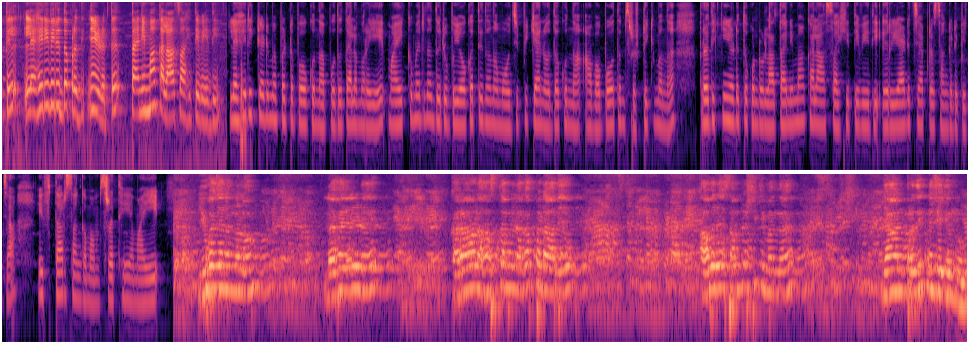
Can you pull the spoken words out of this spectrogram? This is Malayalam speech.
സംഗമത്തിൽ ലഹരിവിരുദ്ധ പ്രതിജ്ഞയെടുത്ത് തനിമ കലാസാഹിത്യവേദി ലഹരിക്കടിമപ്പെട്ടു പോകുന്ന പുതുതലമുറയെ മയക്കുമരുന്ന് ദുരുപയോഗത്തിൽ നിന്ന് മോചിപ്പിക്കാൻ ഉതകുന്ന അവബോധം സൃഷ്ടിക്കുമെന്ന് പ്രതിജ്ഞയെടുത്തുകൊണ്ടുള്ള തനിമ കലാസാഹിത്യവേദി എറിയാട് ചാപ്റ്റർ സംഘടിപ്പിച്ച ഇഫ്താർ സംഗമം ശ്രദ്ധേയമായി യുവജനങ്ങളും ലഹരിയുടെ കരാള ഹസ്തങ്ങളിൽ അകപ്പെടാതെ അവരെ സംരക്ഷിക്കുമെന്ന് ഞാൻ പ്രതിജ്ഞ ചെയ്യുന്നു.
